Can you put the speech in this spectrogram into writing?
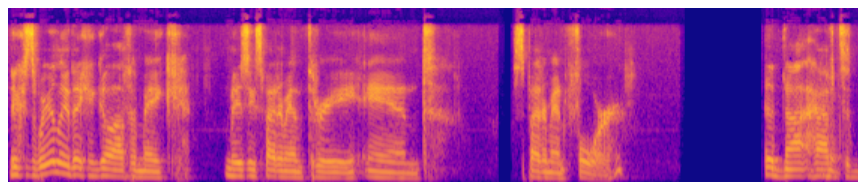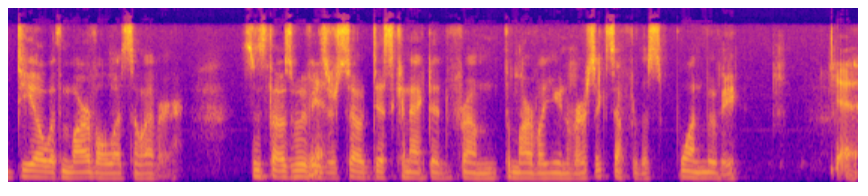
Because weirdly, they can go off and make Amazing Spider Man 3 and Spider-Man Four, and not have to deal with Marvel whatsoever, since those movies Yeah. are so disconnected from the Marvel universe, except for this one movie. Yeah,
